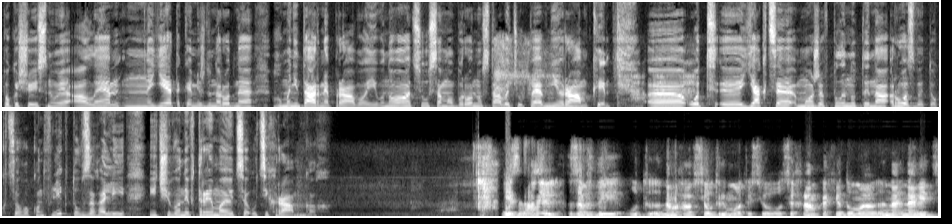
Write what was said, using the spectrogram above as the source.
поки що існує. Але м, є таке міжнародне гуманітарне право, і воно цю самооборону ставить у певні рамки. Е, от е, як це може вплинути на розвиток цього конфлікту взагалі, і чи вони втримаються у цих рамках? Ізраїль завжди намагався утримуватися у цих рамках. Я думаю, на, навіть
